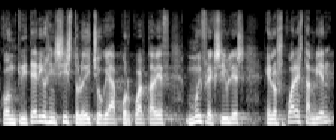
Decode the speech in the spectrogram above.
con criterios, insisto, lo he dicho ya por cuarta vez, muy flexibles, en los cuales también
